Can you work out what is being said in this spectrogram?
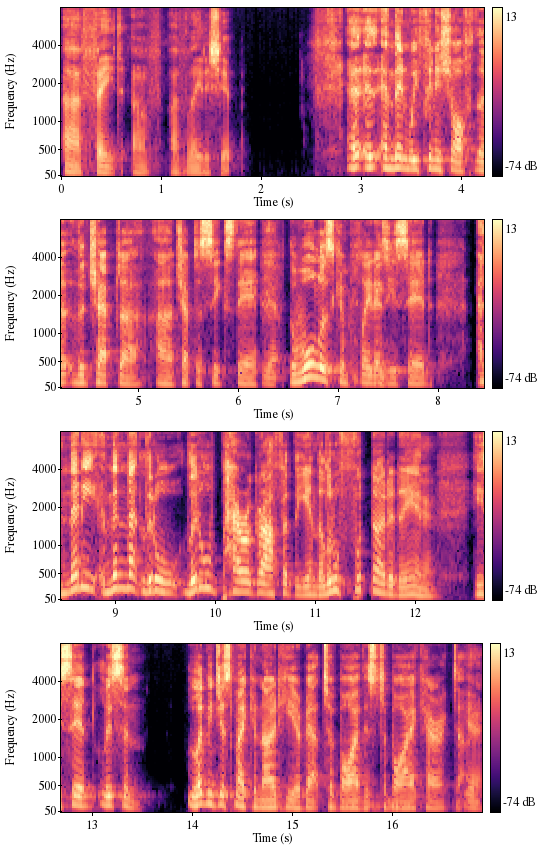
uh, feat of of leadership. And, and then we finish off the the chapter, uh, chapter six. There, Yeah. the wall is complete, as you said, and then he and then that little little paragraph at the end, the little footnote at the end. He said, "Listen, let me just make a note here about Tobiah, this Tobiah character." Yeah,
